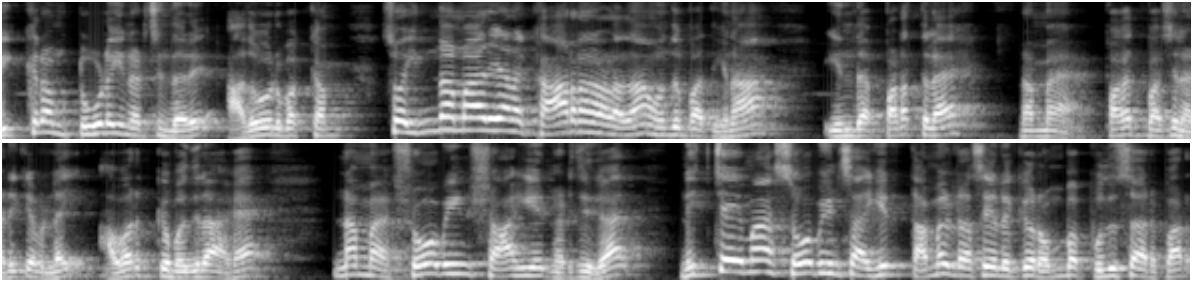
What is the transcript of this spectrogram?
விக்ரம் டூலையும் நடிச்சிருந்தார். அது ஒரு பக்கம். ஸோ இந்த மாதிரியான காரணங்களால் தான் வந்து பார்த்திங்கன்னா இந்த படத்தில் நம்ம ஃபகத் பாசில் நடிக்கவில்லை. அவருக்கு பதிலாக நம்ம ஷோபின் ஷாஹிர் நடிச்சிருக்கார். நிச்சயமாக சோபின் சாகிர் தமிழ் ரசிகர்களுக்கு ரொம்ப புதுசாக இருப்பார்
